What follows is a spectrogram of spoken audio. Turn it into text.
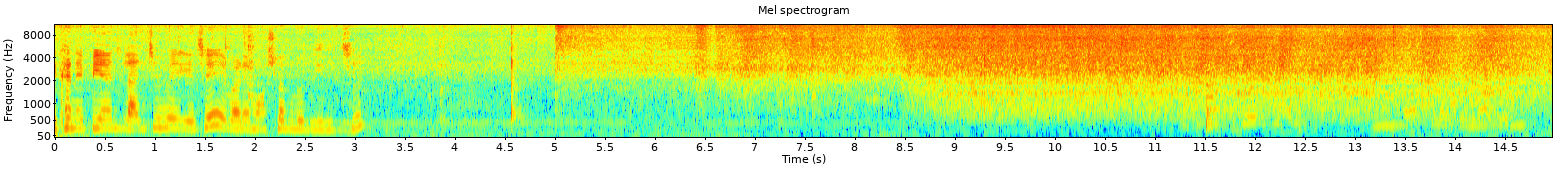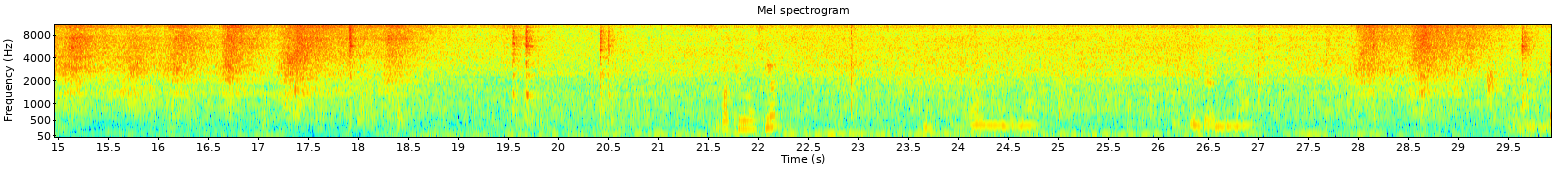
এখানে পেঁয়াজ লালচে হয়ে গেছে, এবারে মশলাগুলো দিয়ে দিচ্ছে। বাকি মশলা ধনিয়া দিলাম জিরা দিলাম।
